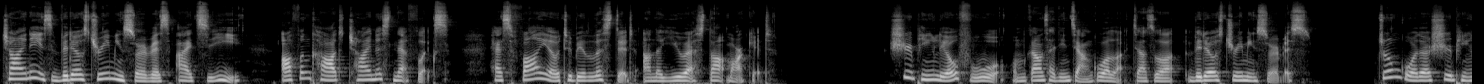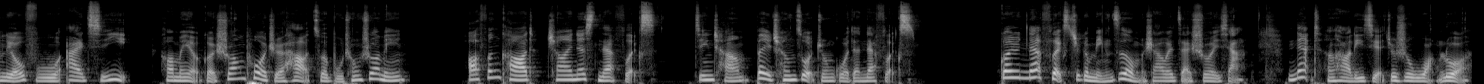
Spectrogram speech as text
Chinese video streaming service 爱奇艺，often called China's Netflix, has filed to be listed on the U.S. stock market. 视频流服务我们刚才已经讲过了，叫做 video streaming service。中国的视频流服务爱奇艺后面有个双破折号做补充说明，often called China's Netflix，经常被称作中国的 Netflix。关于 Netflix 这个名字，我们稍微再说一下。Net 很好理解，就是网络，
